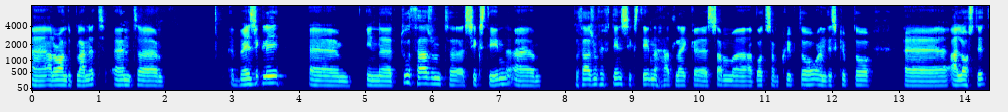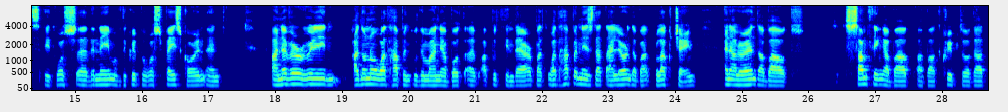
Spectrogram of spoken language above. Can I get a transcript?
around the planet. And basically um, in uh, 2016, um, 2015, 16, I had like uh, some, uh, I bought some crypto and this crypto, uh, I lost it. It was, uh, the name of the crypto was Spacecoin and I never really, I don't know what happened to the money I bought, I, I put in there, but what happened is that I learned about blockchain and I learned about something about, about crypto that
